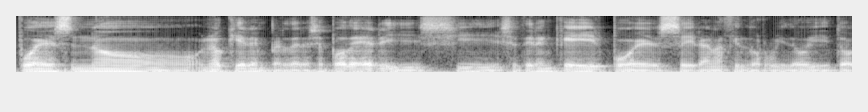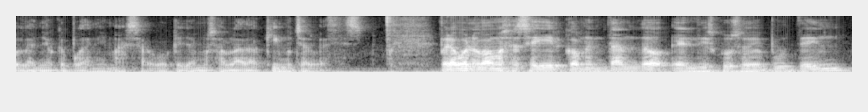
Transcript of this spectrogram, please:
pues no, no, quieren perder ese poder y si se tienen que ir, pues se irán haciendo ruido y todo el daño que puedan y más, algo que ya hemos hablado aquí muchas veces. Pero bueno, vamos a seguir comentando el discurso de Putin.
